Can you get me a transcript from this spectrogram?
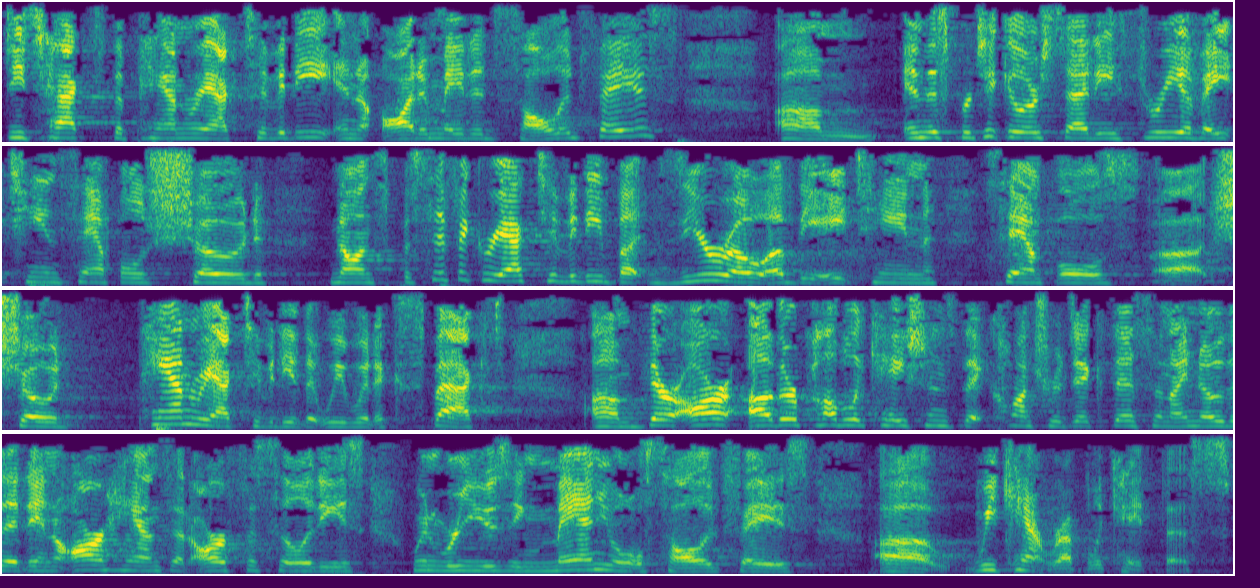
detect the pan-reactivity in automated solid phase. Um, in this particular study, three of 18 samples showed nonspecific reactivity, but zero of the 18 samples uh, showed pan-reactivity that we would expect. Um, there are other publications that contradict this, and I know that in our hands at our facilities, when we're using manual solid phase, uh, we can't replicate this.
